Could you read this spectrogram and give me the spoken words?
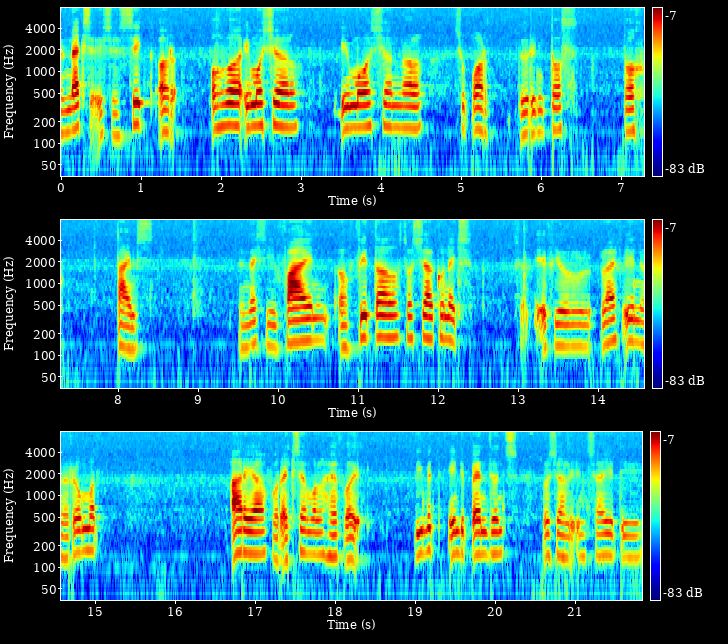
and next is a seek or over emotional emotional support during those tough times. The next you find a vital social connection. If you live in a remote area for example have a limit independence social anxiety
